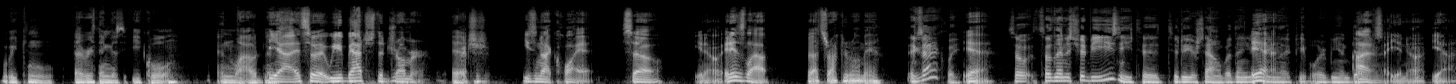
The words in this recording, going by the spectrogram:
we can everything is equal in loudness. yeah. So we match the drummer, Yeah. which he's not quiet. So you know, it is loud. But that's rock and roll, man. Exactly. Yeah. So so then it should be easy to to do your sound, but then you're Yeah. saying that people are being dicks. I don't know, you know, yeah.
